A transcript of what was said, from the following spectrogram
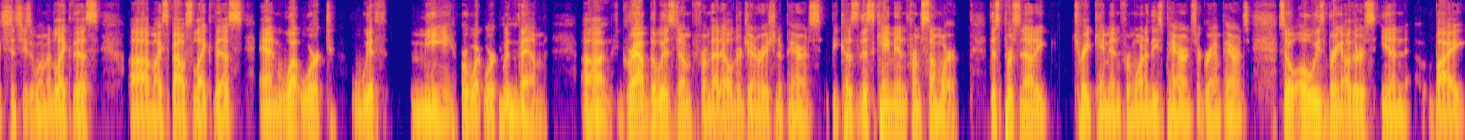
since she's a woman, like this? Uh, my spouse like this? And what worked with me or what worked mm-hmm. with them? Uh, mm-hmm. Grab the wisdom from that elder generation of parents because this came in from somewhere. This personality trait came in from one of these parents or grandparents. So always bring others in by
